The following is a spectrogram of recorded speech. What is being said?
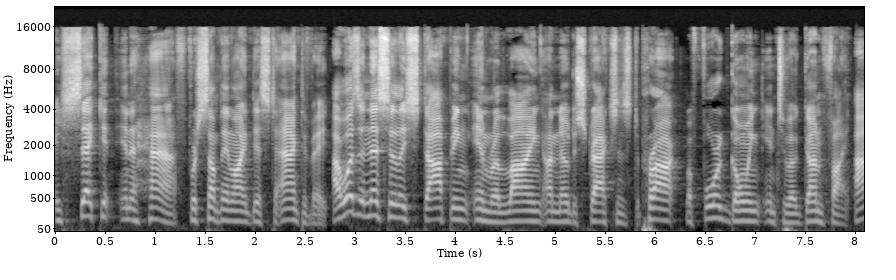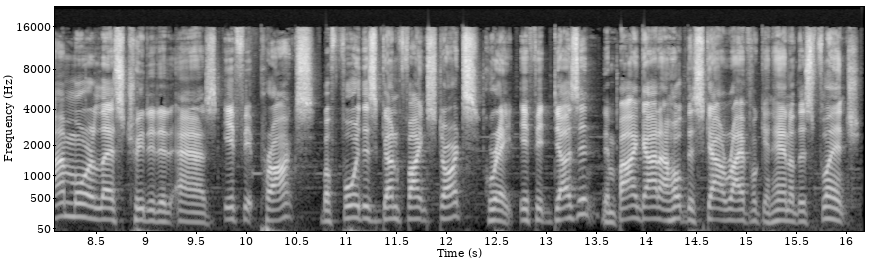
a second and a half for something like this to activate? I wasn't necessarily stopping and relying on no distractions to proc before going into a gunfight. I more or less treated it as if it procs before this gunfight starts, great. If it doesn't, then by God, I hope the scout rifle can handle this flinch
